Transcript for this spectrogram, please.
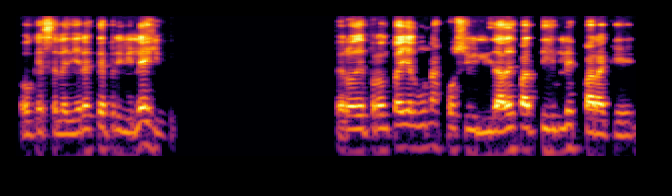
o que se le diera este privilegio. Pero de pronto hay algunas posibilidades factibles para que,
